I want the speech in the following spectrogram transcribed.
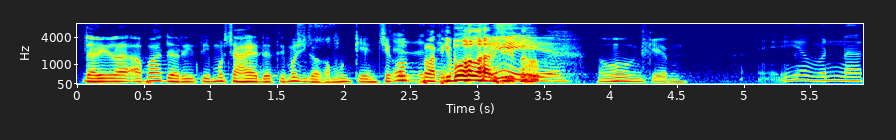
dari apa dari timur cahaya dari timur juga nggak mungkin Ciko Dari pelatih timur. bola di situ Iya. mungkin Iya benar.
